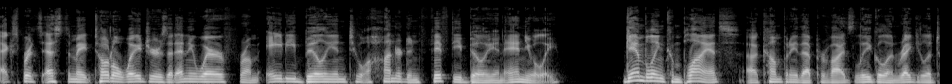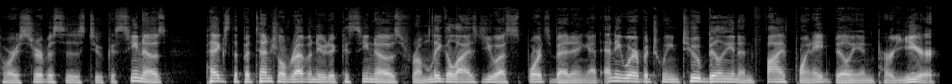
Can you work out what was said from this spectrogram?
experts estimate total wagers at anywhere from 80 billion to 150 billion annually. Gambling Compliance, a company that provides legal and regulatory services to casinos, pegs the potential revenue to casinos from legalized US sports betting at anywhere between 2 billion and 5.8 billion per year,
